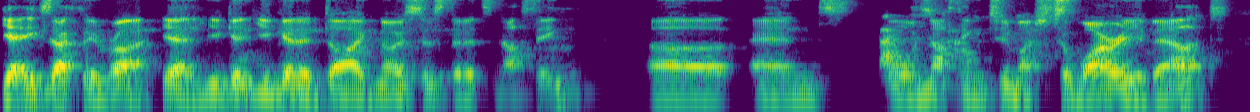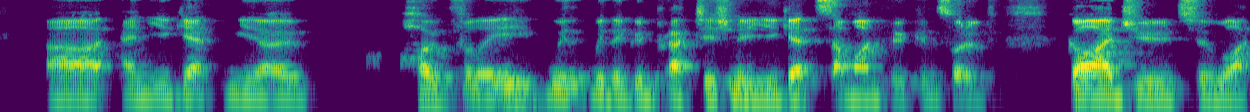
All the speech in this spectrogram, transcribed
Yeah, exactly right. Yeah, you get you get a diagnosis that it's nothing, uh, and or nothing too much to worry about, uh, and you get you know hopefully with with a good practitioner you get someone who can sort of guide you to like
